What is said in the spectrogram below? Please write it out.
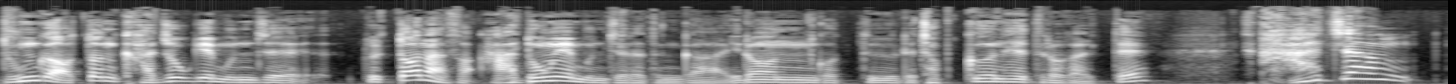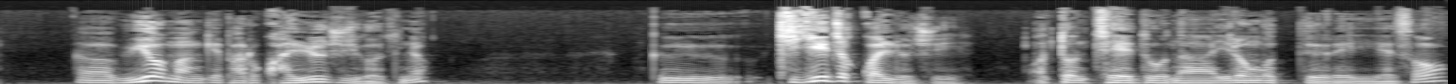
누군가 어떤 가족의 문제를 떠나서 아동의 문제라든가 이런 것들에 접근해 들어갈 때 가장 어, 위험한 게 바로 관료주의거든요. 그 기계적 관료주의. 어떤 제도나 이런 것들에 의해서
